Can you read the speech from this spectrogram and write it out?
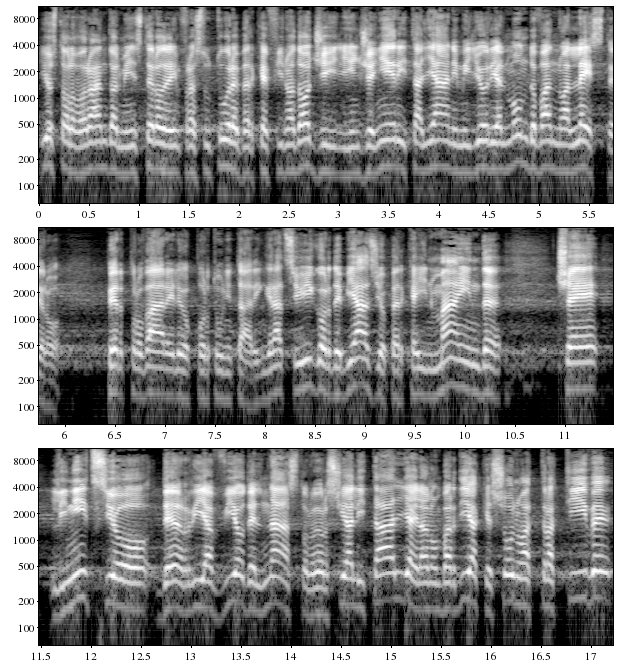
Io sto lavorando al Ministero delle Infrastrutture perché fino ad oggi gli ingegneri italiani migliori al mondo vanno all'estero per trovare le opportunità. Ringrazio Igor De Biasio perché in Mind c'è l'inizio del riavvio del nastro, ossia l'Italia e la Lombardia che sono attrattive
